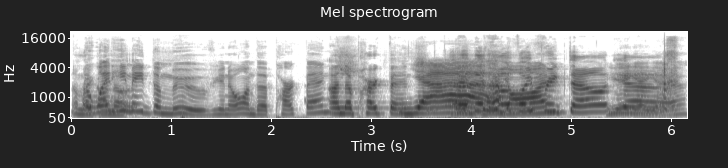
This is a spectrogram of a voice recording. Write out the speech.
I'm or like, when oh, he made the move, you know, on the park bench. on the park bench. Yeah. and then The Hellboy yawn. freaked out. Yeah, yeah,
